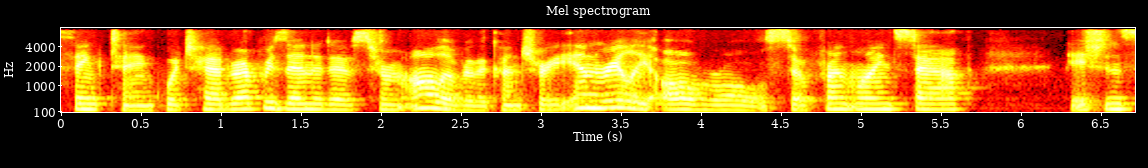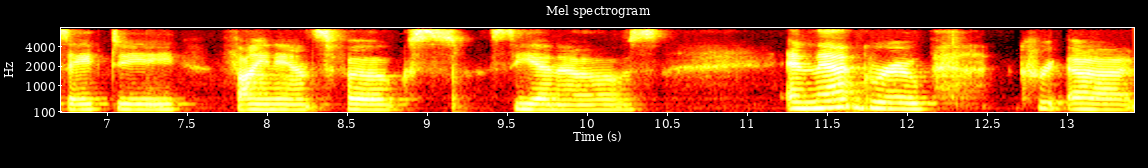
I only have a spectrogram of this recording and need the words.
think tank, which had representatives from all over the country in really all roles. So, frontline staff, patient safety, finance folks, CNOs. And that group uh,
